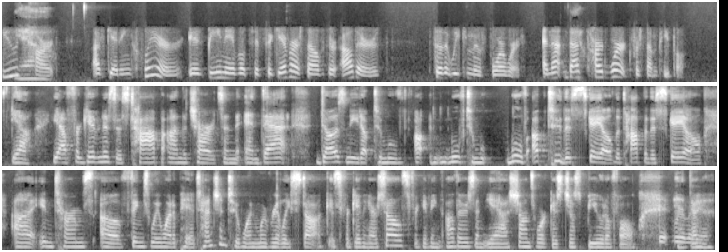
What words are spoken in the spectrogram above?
huge yeah. part of getting clear is being able to forgive ourselves or others so that we can move forward and that that's hard work for some people. Yeah, yeah. Forgiveness is top on the charts, and and that does need up to move up, move to move up to the scale, the top of the scale, uh, in terms of things we want to pay attention to when we're really stuck. Is forgiving ourselves, forgiving others, and yeah, Shawne's work is just beautiful. It really and, uh, is.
